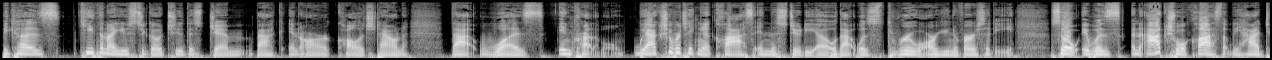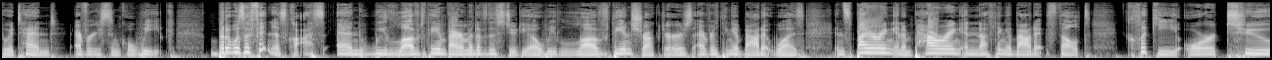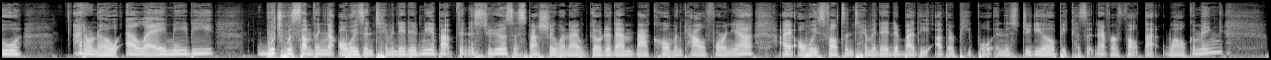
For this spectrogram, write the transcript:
because Keith and I used to go to this gym back in our college town that was incredible. We actually were taking a class in the studio that was through our university. So it was an actual class that we had to attend every single week. But it was a fitness class and we loved the environment of the studio. We loved the instructors. Everything about it was inspiring and empowering and nothing about it felt cliquey or too I don't know, LA maybe which was something that always intimidated me about fitness studios, especially when I would go to them back home in California. I always felt intimidated by the other people in the studio because it never felt that welcoming.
